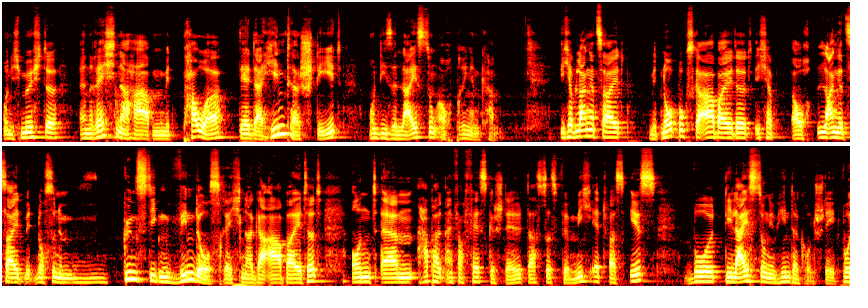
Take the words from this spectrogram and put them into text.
und ich möchte einen Rechner haben mit Power, der dahinter steht und diese Leistung auch bringen kann. Ich habe lange Zeit mit Notebooks gearbeitet. Ich habe auch lange Zeit mit noch so einem günstigen Windows-Rechner gearbeitet und ähm, habe halt einfach festgestellt, dass das für mich etwas ist, wo die Leistung im Hintergrund steht, wo,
